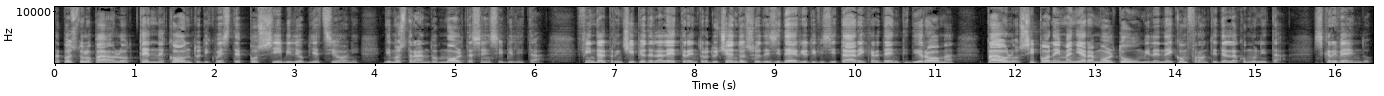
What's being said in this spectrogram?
L'Apostolo Paolo tenne conto di queste possibili obiezioni, dimostrando molta sensibilità. Fin dal principio della lettera, introducendo il suo desiderio di visitare i credenti di Roma, Paolo si pone in maniera molto umile nei confronti della comunità, scrivendo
